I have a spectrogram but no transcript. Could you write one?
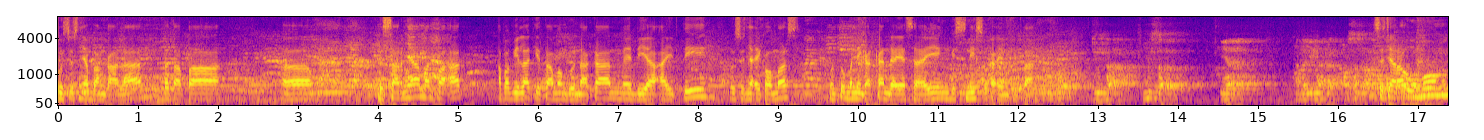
khususnya Bangkalan, betapa uh, besarnya manfaat apabila kita menggunakan media IT, khususnya e-commerce, untuk meningkatkan daya saing bisnis UKM kita. Juta user, ya. Secara umum,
